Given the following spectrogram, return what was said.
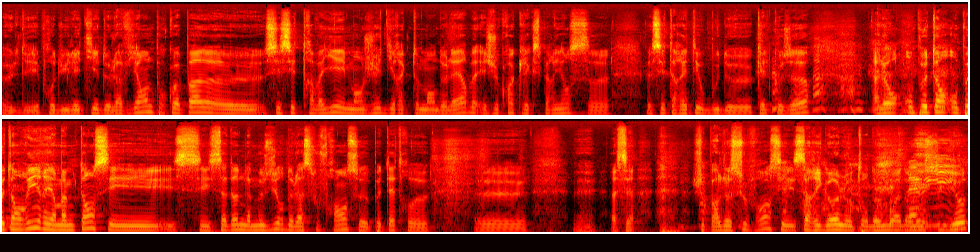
euh, des produits laitiers, de la viande, pourquoi pas euh, cesser de travailler et manger directement de l'herbe? Et je crois que l'expérience euh, s'est arrêtée au bout de quelques heures. Alors, on peut en, on peut en rire et en même temps, c'est, ça donne la mesure de la souffrance, euh, peut-être. euh, euh, euh, ah, ça- je parle de souffrance et ça rigole autour de moi dans Bah le oui. studio.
